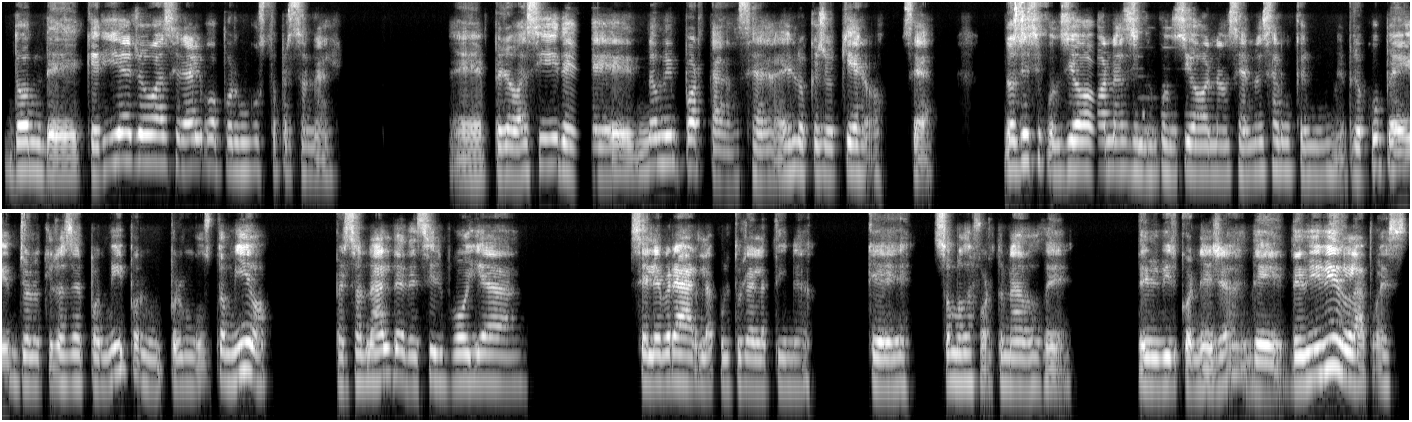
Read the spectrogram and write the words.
donde quería yo hacer algo por un gusto personal, eh, pero así de, de, no me importa, o sea, es lo que yo quiero, o sea, no sé si funciona, si no funciona, o sea, no es algo que me preocupe, yo lo quiero hacer por mí, por, por un gusto mío personal de decir voy a celebrar la cultura latina, que somos afortunados de, de vivir con ella, de, de vivirla, pues,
